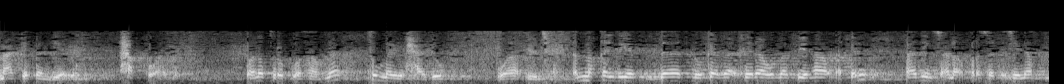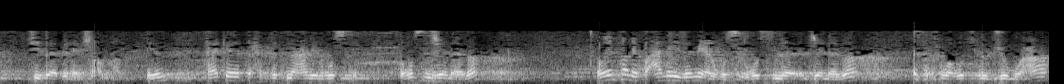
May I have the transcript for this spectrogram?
مع الكفن ديالو. حقه هذا ونتركها هنا ثم يلحد ويدفن أما قضية الدفن وكذا آخره وما فيها وآخره هذه مسألة أخرى ستأتينا في بابها إن شاء الله. إذن هكذا تحدثنا عن الغسل. غسل الجنابة. وينطلق عليه جميع الغسل. غسل الجنابة وغسل الجمعة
